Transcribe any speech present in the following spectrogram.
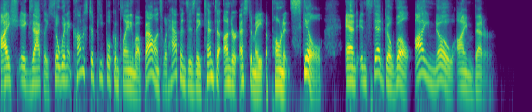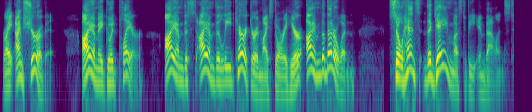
I sh- exactly. So when it comes to people complaining about balance, what happens is they tend to underestimate opponent's skill and instead go, "Well, I know I'm better. Right? I'm sure of it. I am a good player. I am the st- I am the lead character in my story here. I am the better one." So hence the game must be imbalanced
